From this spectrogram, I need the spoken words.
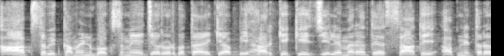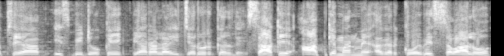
आप सभी कमेंट बॉक्स में ज़रूर बताएँ कि आप बिहार के किस ज़िले में रहते हैं। साथ ही अपनी तरफ़ से आप इस वीडियो को एक प्यारा लाइक ज़रूर कर दें। साथ ही आपके मन में अगर कोई भी सवाल हो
